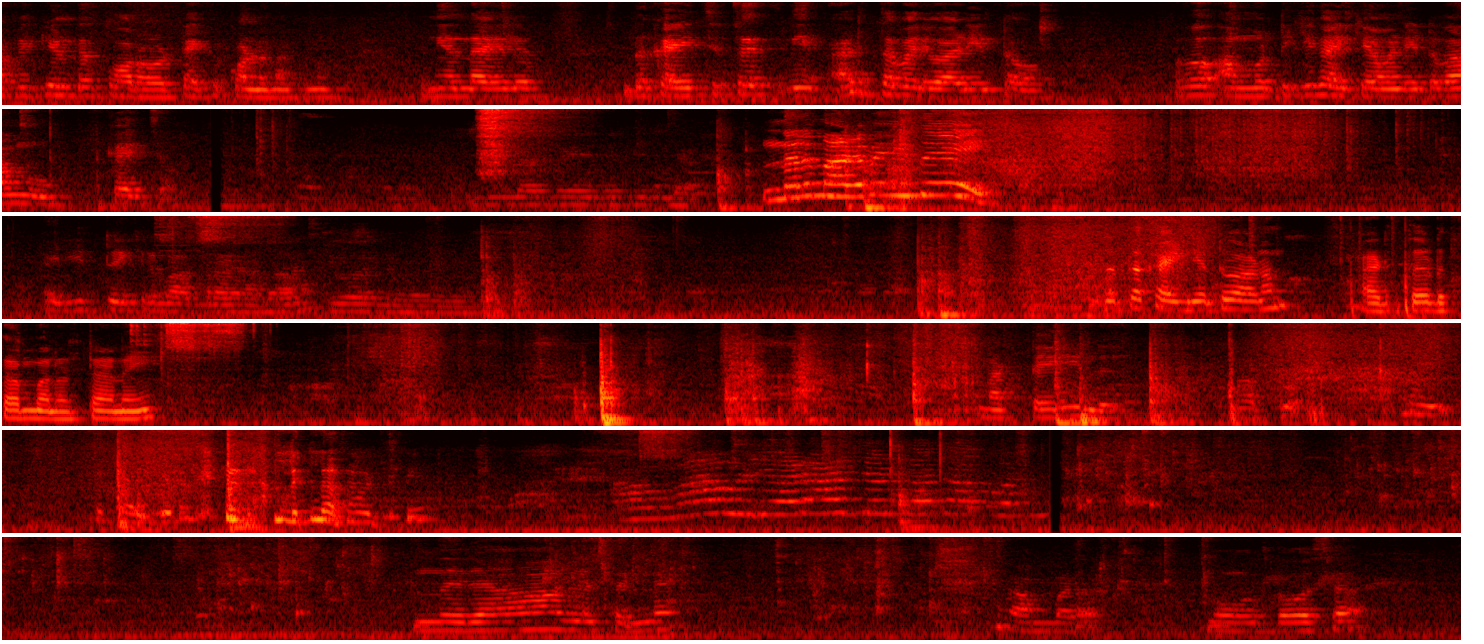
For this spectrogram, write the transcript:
അവയ്ക്കുണ്ട് പൊറോട്ടയൊക്കെ കൊണ്ടുവന്നിരുന്നു ഇനി എന്തായാലും ഇത് കഴിച്ചിട്ട് ഇനി അടുത്ത പരിപാടി കേട്ടോ. അപ്പോൾ അമ്മൂട്ടിക്ക് കഴിക്കാൻ വേണ്ടിയിട്ട് വാ അമ്മു. കഴിച്ചോ. ഇന്നലെ മഴ പെയ്തേ. പാത്രമാണ് ഇതൊക്കെ കഴിഞ്ഞിട്ട് വേണം അടുത്ത് എടുക്കാൻ പറഞ്ഞിട്ടാണേ. അങ്ങോട്ട്. ഇന്ന് രാവിലെ തന്നെ നമ്മുടെ നൂർദോശ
